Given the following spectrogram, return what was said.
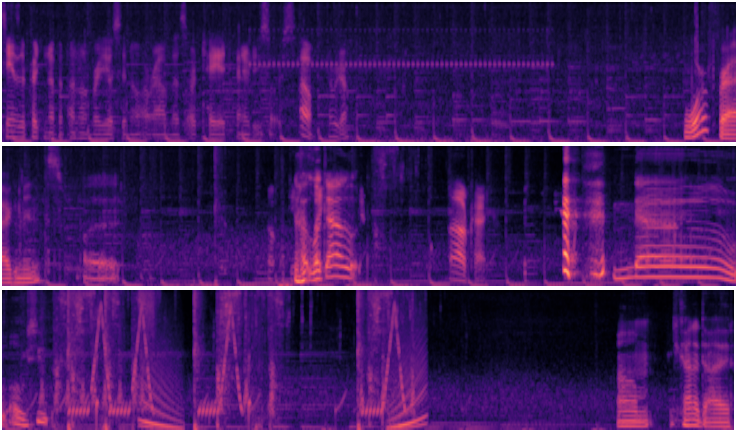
Scans are picking up an unknown radio signal around this archaic energy source. Oh, there we go. Core fragments. What? Oh, Look out! Okay. No! Oh shoot! Um, you kind of died.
